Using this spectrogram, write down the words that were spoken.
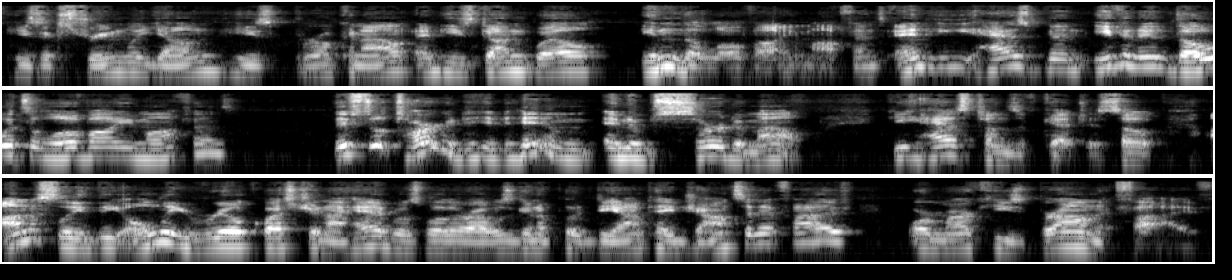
He's extremely young. He's broken out, and he's done well in the low volume offense. And he has been, even though it's a low volume offense, they've still targeted him an absurd amount. He has tons of catches. So honestly, the only real question I had was whether I was going to put Diontae Johnson at five or Marquise Brown at five.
